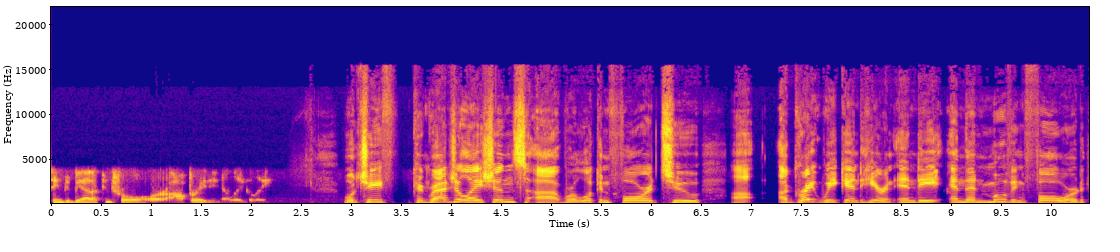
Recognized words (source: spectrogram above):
seem to be out of control or operating illegally. Well, Chief, congratulations. Uh, we're looking forward to uh, a great weekend here in Indy, and then moving forward,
